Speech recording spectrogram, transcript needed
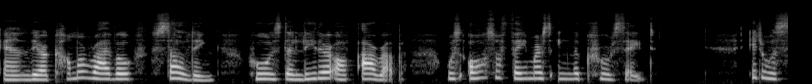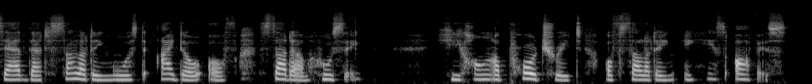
and their common rival Saladin, who was the leader of Arab, was also famous in the Crusade. It was said that Saladin was the idol of Saddam Hussein. He hung a portrait of Saladin in his office.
